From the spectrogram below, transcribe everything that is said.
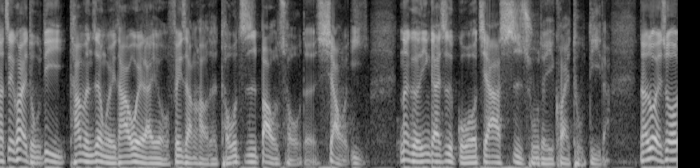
那这块土地，他们认为它未来有非常好的投资报酬的效益，那个应该是国家释出的一块土地啦。那如果说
